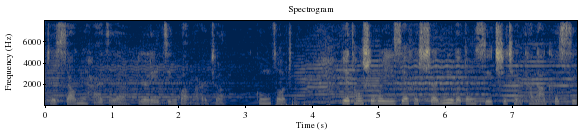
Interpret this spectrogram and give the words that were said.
这小女孩子日里尽管玩着、工作着，也同时为一些很神秘的东西驰骋她那颗心。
